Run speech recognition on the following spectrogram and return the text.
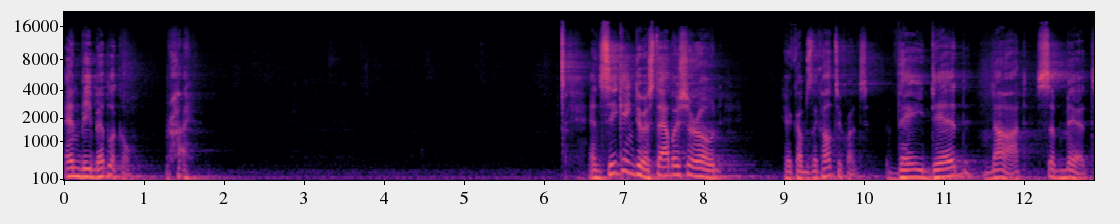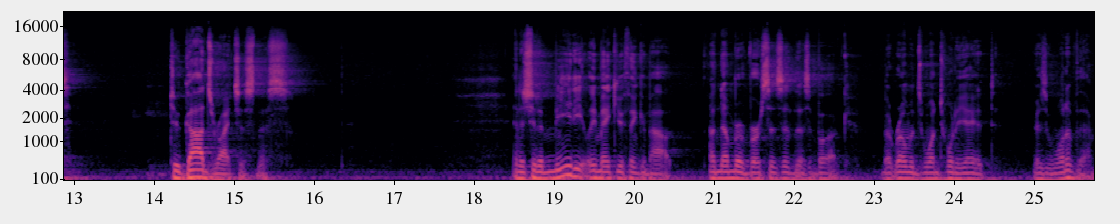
And be biblical, right? And seeking to establish their own, here comes the consequence. They did not submit to God's righteousness. And it should immediately make you think about a number of verses in this book. But Romans 128 is one of them.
